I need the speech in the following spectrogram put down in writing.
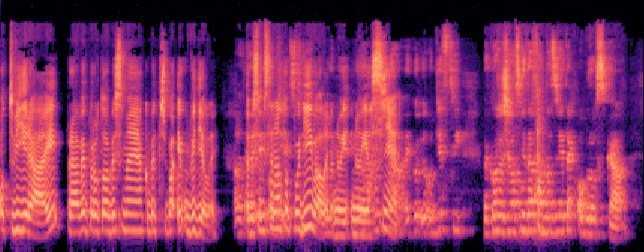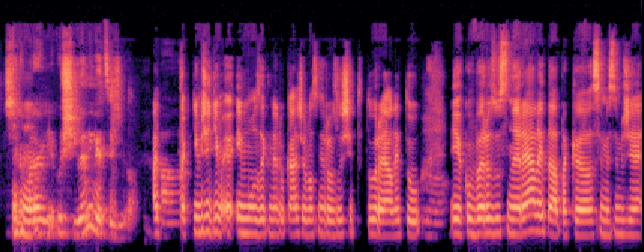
otvírají právě proto, aby jsme jakoby třeba i uviděli. aby jsme se na to podívali. No, no jasně. Možná, jako od dětstí, jako, že vlastně ta fantazie je tak obrovská, že napadají jako šílený věci, že jo. A, a tak tím, že tím i, mozek nedokáže vlastně rozlišit tu realitu no. jako versus nerealita, tak uh, si myslím, že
